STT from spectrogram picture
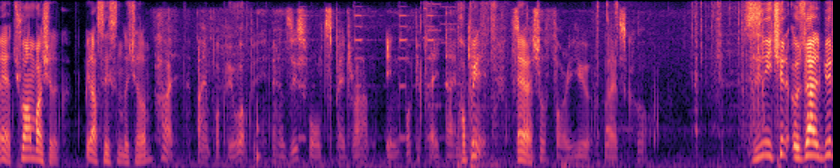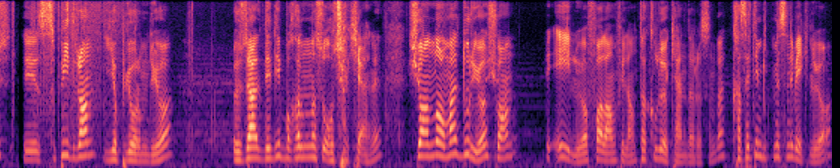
Evet şu an başladık. Biraz sesini de açalım. Hi, I'm Poppy Woppy, and this World Speedrun in Poppy Playtime Poppy- game. evet. Special for you. Let's go. Sizin için özel bir e, speedrun yapıyorum diyor. Özel dediği bakalım nasıl olacak yani. Şu an normal duruyor. Şu an eğiliyor falan filan takılıyor kendi arasında. Kasetin bitmesini bekliyor.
